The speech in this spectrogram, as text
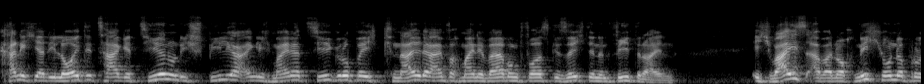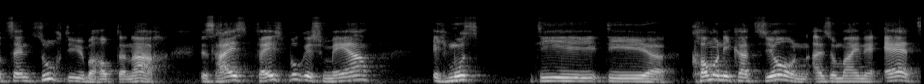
kann ich ja die Leute targetieren und ich spiele ja eigentlich meiner Zielgruppe, ich knall da einfach meine Werbung vors Gesicht in den Feed rein. Ich weiß aber noch nicht 100% sucht die überhaupt danach. Das heißt, Facebook ist mehr, ich muss die, die Kommunikation, also meine Ad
